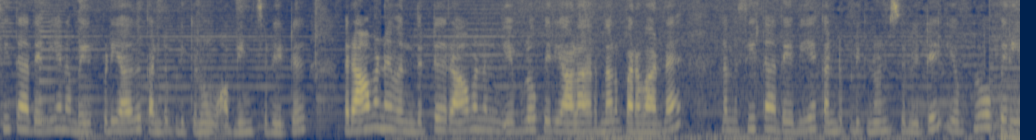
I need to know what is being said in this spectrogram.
சீதாதேவியை நம்ம எப்படியாவது கண்டுபிடிக்கணும் அப்படின்னு சொல்லிட்டு ராவணன் வந்துட்டு ராவணன் எவ்வளோ பெரிய ஆளாக இருந்தாலும் பரவாயில்ல. நம்ம சீதா தேவியை கண்டுபிடிக்கணும்னு சொல்லிட்டு எவ்வளோ பெரிய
